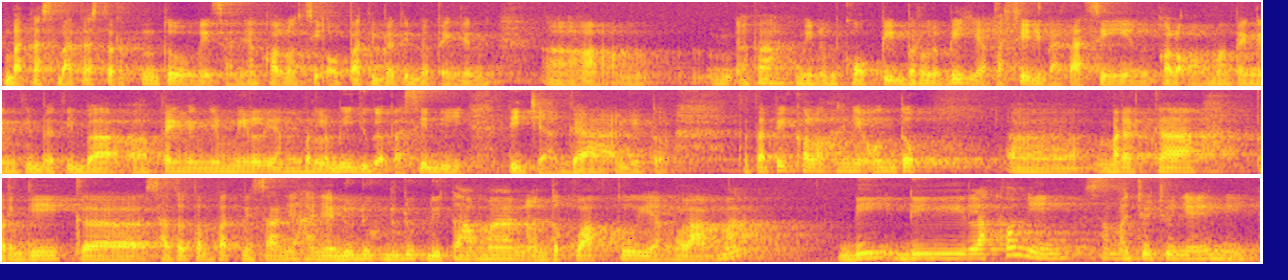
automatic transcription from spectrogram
batas-batas tertentu. Misalnya kalau si opa tiba-tiba pengen um, apa minum kopi berlebih ya pasti dibatasin. Kalau oma pengen tiba-tiba uh, pengen nyemil yang berlebih juga pasti di, dijaga gitu. Tetapi kalau hanya untuk Uh, mereka pergi ke satu tempat misalnya hanya duduk-duduk di taman untuk waktu yang lama di, dilakonin sama cucunya ini.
